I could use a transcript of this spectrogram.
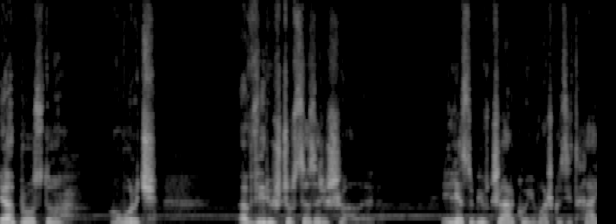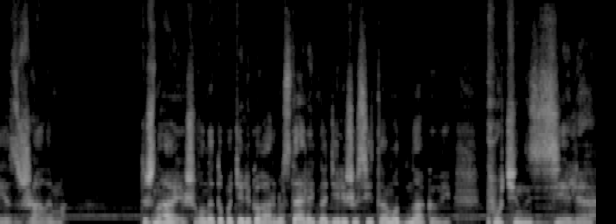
Я просто, говорить, вірю, що все зарішали. Ілє собі в чарку і важко зітхає з жалем. Ти ж знаєш, вони то по телеку гарно стелять, на ділі ж усі там однакові. Путін, зілля.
